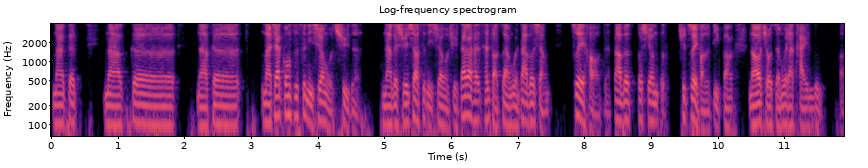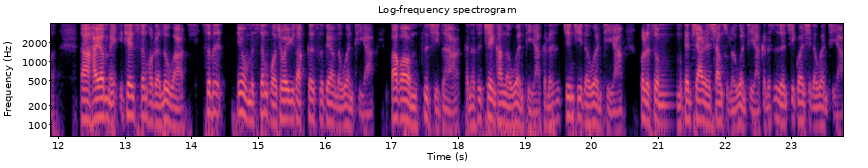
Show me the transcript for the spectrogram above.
哪个哪个哪个哪家公司是你希望我去的？哪个学校是你希望我去？大概很很少这样问，大家都想最好的，大家都都希望去最好的地方，然后求神为他开路啊。那还有每一天生活的路啊，是不是？因为我们生活就会遇到各式各样的问题啊，包括我们自己的啊，可能是健康的问题啊，可能是经济的问题啊，或者是我们跟家人相处的问题啊，可能是人际关系的问题啊。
